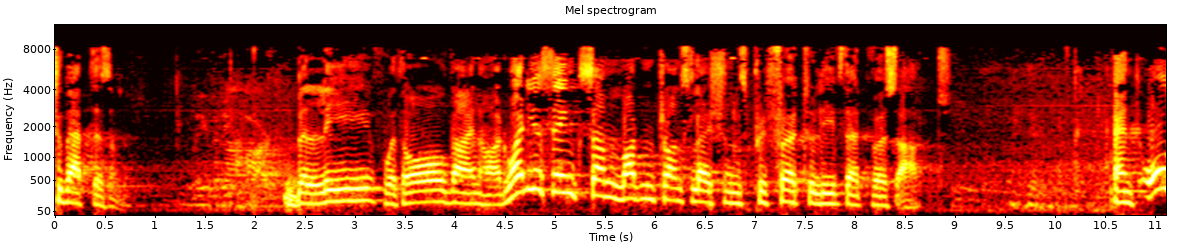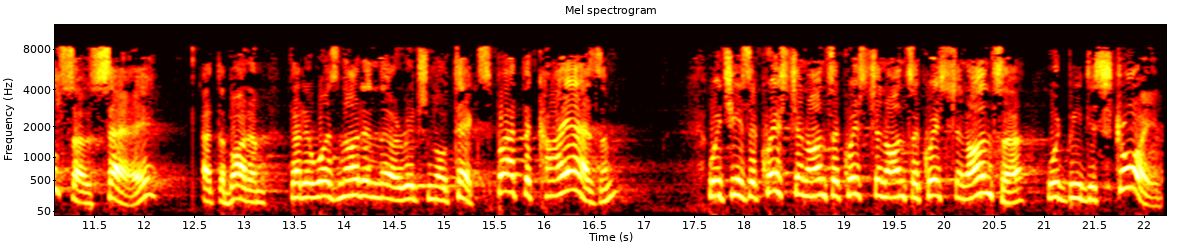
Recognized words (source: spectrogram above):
to baptism? Believe, with all thine heart. Why do you think some modern translations prefer to leave that verse out? And also say at the bottom that it was not in the original text, but the chiasm, which is a question, answer, question, answer, question, answer, would be destroyed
